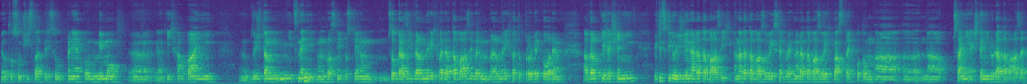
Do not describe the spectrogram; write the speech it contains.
Jo, to jsou čísla, které jsou úplně jako mimo e, nějaký chápání, eh, protože tam nic není. On vlastně prostě jenom zobrazí velmi rychle databázi, velmi, rychle to projde kódem. A velké řešení vždycky dojíždějí na databázích a na databázových serverech, na databázových klastrech potom a na psaní a čtení do databáze.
